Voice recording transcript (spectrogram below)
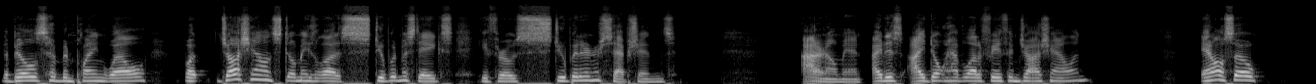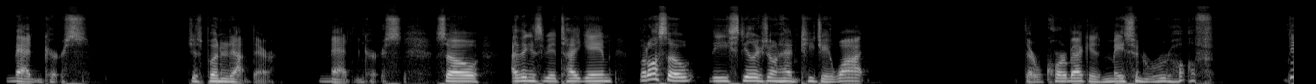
The Bills have been playing well, but Josh Allen still makes a lot of stupid mistakes. He throws stupid interceptions. I don't know, man. I just I don't have a lot of faith in Josh Allen. And also Madden curse. Just putting it out there. Madden curse. So I think it's gonna be a tight game. But also the Steelers don't have TJ Watt. Their quarterback is Mason Rudolph.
